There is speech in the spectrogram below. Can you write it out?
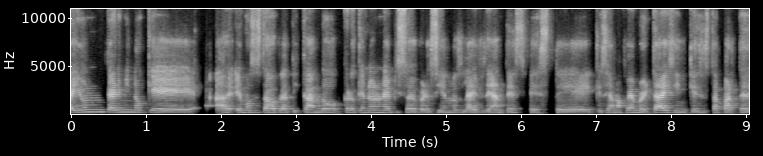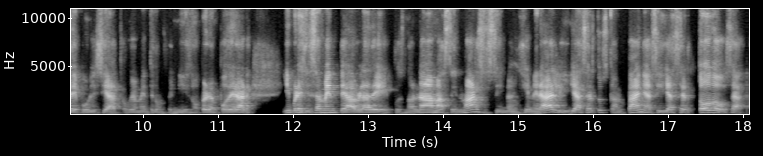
hay, un término que hemos estado platicando, creo que no en un episodio, pero sí en los lives de antes, este, que se llama Femvertising, que es esta parte de publicidad, obviamente con feminismo, pero empoderar y precisamente habla de, pues no nada más en marzo, sino en general y ya hacer tus campañas y ya hacer todo, o sea,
